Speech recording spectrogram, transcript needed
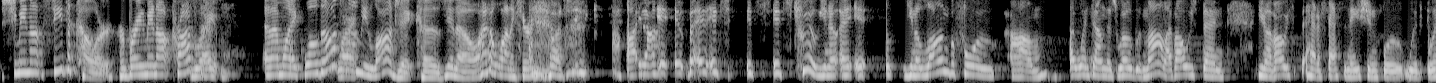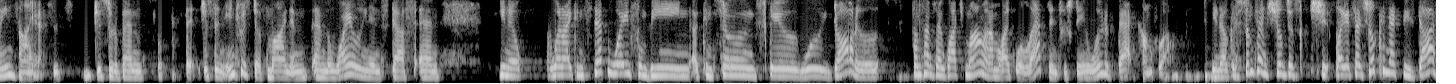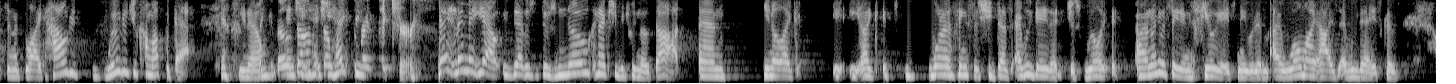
she may not see the color, her brain may not process. Right. And I'm like, well, don't tell me logic because, you know, I don't want to hear any logic. I, Yeah. it, it, but it's it's it's true. You know, it, it you know long before um, I went down this road with mom, I've always been, you know, I've always had a fascination for with brain science. It's just sort of been just an interest of mine and and the wiring and stuff. And you know, when I can step away from being a concerned, scared, worried daughter, sometimes I watch mom and I'm like, well, that's interesting. Where did that come from? You know, because sometimes she'll just, she, like I said, she'll connect these dots and it's like, how did, where did you come up with that? You know, Like, those And dots she don't has make the right picture. they, they may, yeah, yeah. There's there's no connection between those dots, and you know, like like it's one of the things that she does every day that just really. I'm not going to say it infuriates me, but I roll my eyes every day because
